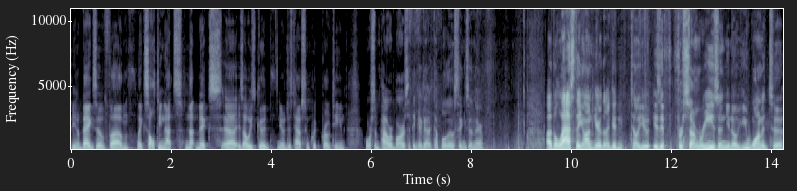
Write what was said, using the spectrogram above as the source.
you know, bags of um, like salty nuts. Nut mix uh, is always good. You know, just have some quick protein or some power bars. I think I got a couple of those things in there. Uh, the last thing on here that I didn't tell you is if for some reason, you know, you wanted to,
